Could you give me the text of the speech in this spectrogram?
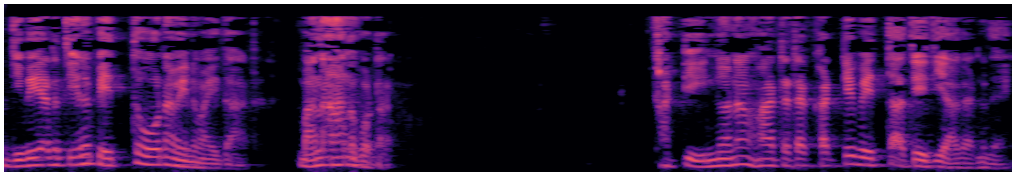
දිවයට තියෙන පෙත්ත ඕන වෙනවා ඉදාට මනහන කොට. කට්ටිය ඉන්නවනම් heart attack කට්ටිය පෙත්ත අතේ තියාගන්න දැන්.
